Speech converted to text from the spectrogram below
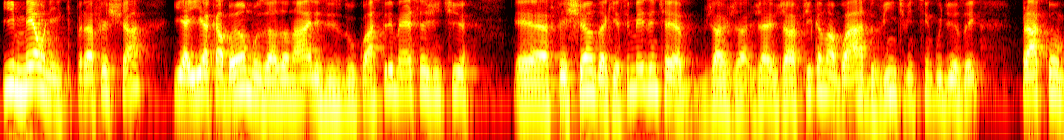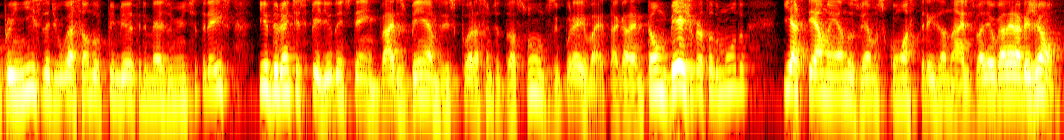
e Melnick para fechar. E aí acabamos as análises do quarto trimestre. A gente, é, fechando aqui esse mês, a gente é, já, já, já, já fica no aguardo 20, 25 dias aí para o início da divulgação do primeiro trimestre de 2023. E durante esse período a gente tem vários BEMs, exploração de outros assuntos e por aí vai, tá, galera? Então, um beijo para todo mundo e até amanhã nos vemos com as três análises. Valeu, galera. Beijão!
